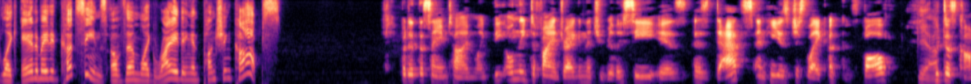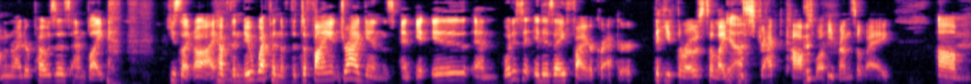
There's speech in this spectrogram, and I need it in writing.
like animated cutscenes of them like rioting and punching cops. But at the same time like the only defiant dragon that you really see is is Datz and he is just like a goofball Yeah. who does Kamen Rider poses and like he's like oh i have the new weapon of the defiant dragons and it is and what is it it is a firecracker that he throws to like Yeah. distract cops while he runs away um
